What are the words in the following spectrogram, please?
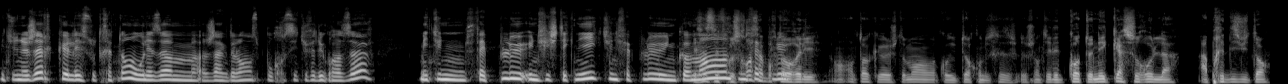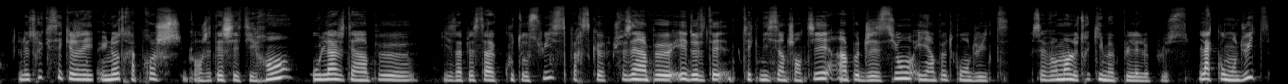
mais tu ne gères que les sous-traitants ou les hommes Jacques Delance pour si tu fais du gros œuvre. Mais tu ne fais plus une fiche technique, tu ne fais plus une c'est commande. ne frustrant ça pour toi, Aurélie, en, en tant que justement conducteur, conductrice de chantier, d'être cantonné qu'à ce rôle-là, après 18 ans. Le truc, c'est que j'ai une autre approche quand j'étais chez Tyran, où là, j'étais un peu. Ils appelaient ça couteau suisse parce que je faisais un peu et de te- technicien de chantier, un peu de gestion et un peu de conduite. C'est vraiment le truc qui me plaît le plus. La conduite,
